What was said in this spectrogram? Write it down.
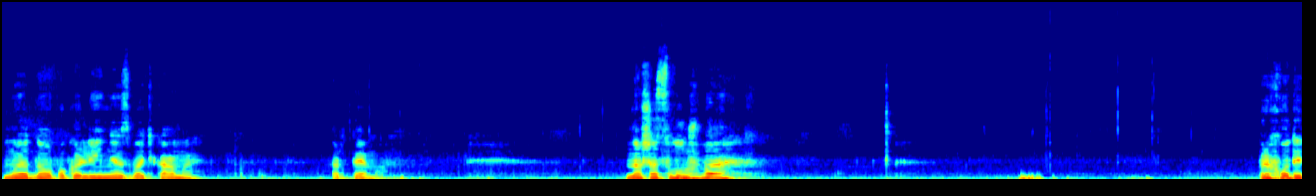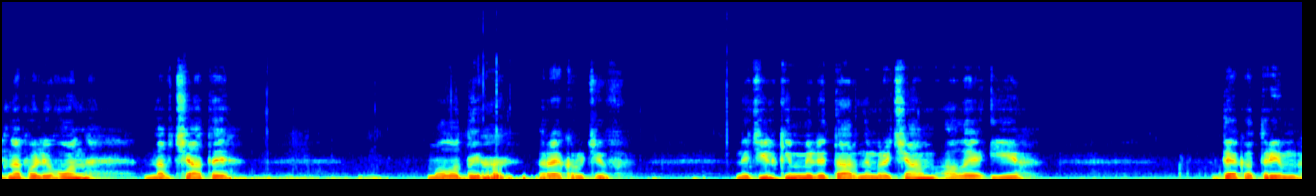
ми одного покоління з батьками Артема. Наша служба приходить на полігон навчати молодих рекрутів не тільки мілітарним речам, але і декотрим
